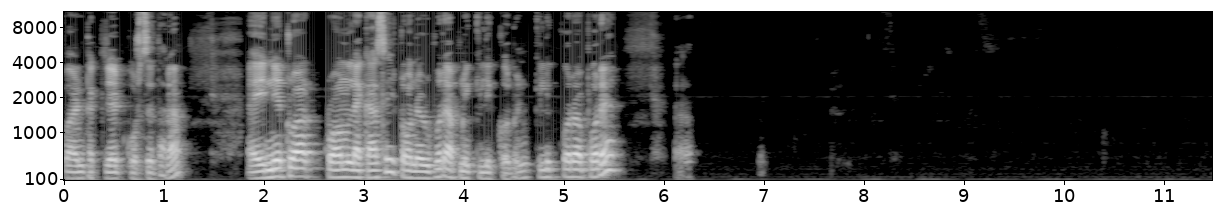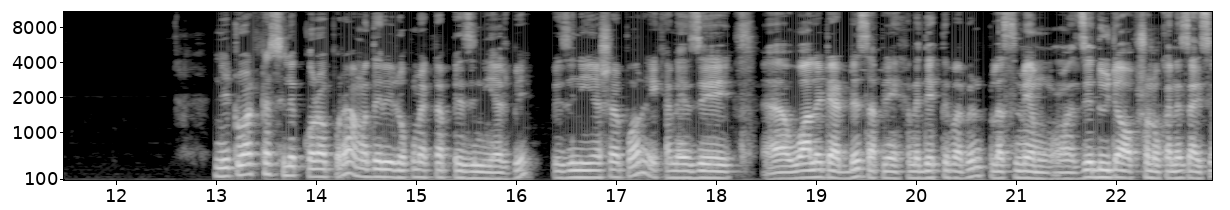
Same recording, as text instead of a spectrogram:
পয়েন্টটা ক্রিয়েট করছে তারা। এই নেটওয়ার্ক টন লেখা আছে, এই টনের উপরে আপনি ক্লিক করবেন। ক্লিক করার পরে নেটওয়ার্কটা সিলেক্ট করার পরে আমাদের এরকম একটা পেজে নিয়ে আসবে। পেজে নিয়ে আসার পর এখানে যে ওয়ালেট অ্যাড্রেস আপনি এখানে দেখতে পারবেন প্লাস মেমো যে দুইটা অপশন ওখানে চাইছে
